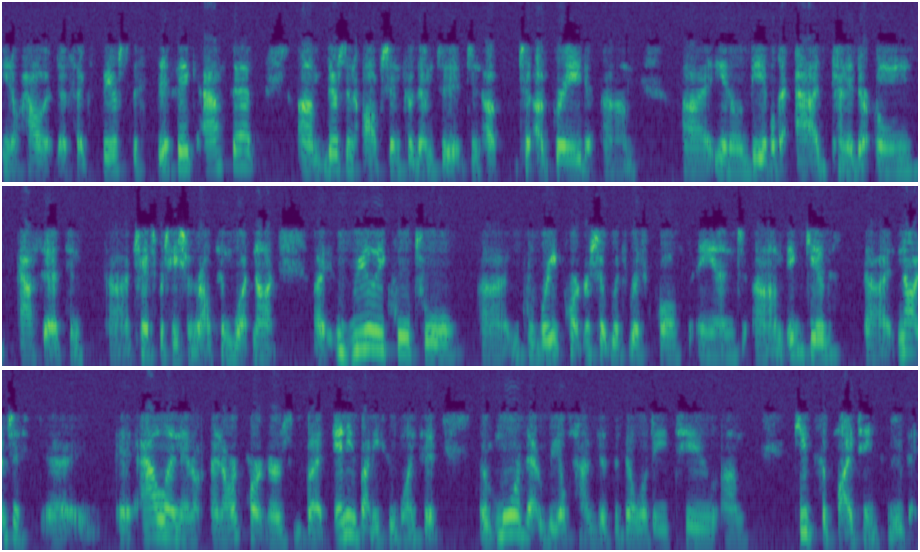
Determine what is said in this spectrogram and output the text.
you know, how it affects their specific assets, um, there's an option for them to, to, up, to upgrade um, uh, you know, and be able to add kind of their own assets and uh, transportation routes and whatnot. Uh, really cool tool, uh, great partnership with RiskPulse, and um, it gives uh, not just uh, ALAN and, and, our partners, but anybody who wants it, more of that real-time visibility to um, keep supply chains moving.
